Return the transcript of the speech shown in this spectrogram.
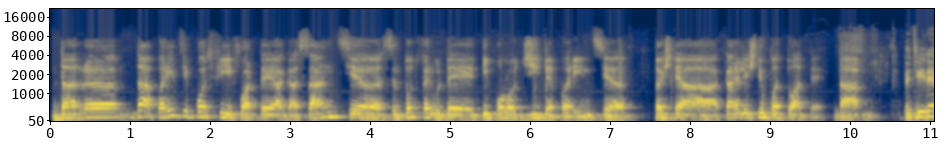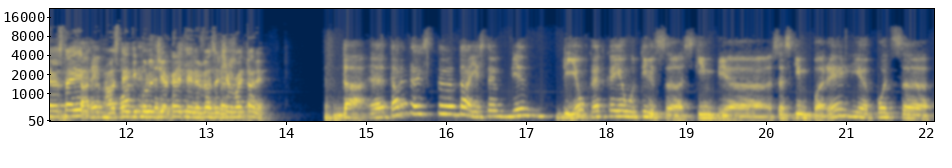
Dar uh, da, părinții pot fi foarte agasanți, uh, sunt tot felul de tipologii de părinți, uh, ăștia care le știu pe toate, da? Pe tine asta e, asta e tipologia care te enervează cel mai tare. Da, dar în rest, da, este, eu cred că e util să schimbi, să schimbi păreri, poți să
